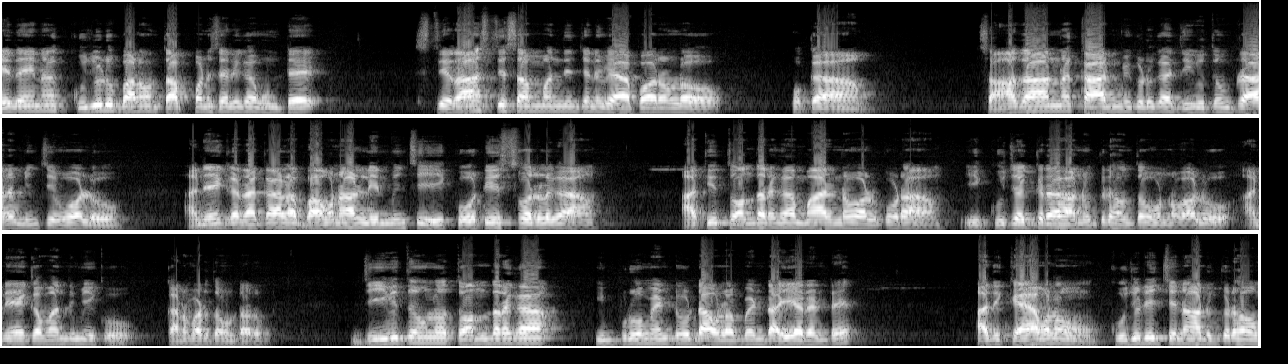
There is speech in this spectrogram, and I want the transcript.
ఏదైనా కుజుడు బలం తప్పనిసరిగా ఉంటే స్థిరాస్తి సంబంధించిన వ్యాపారంలో ఒక సాధారణ కార్మికుడిగా జీవితం ప్రారంభించే వాళ్ళు అనేక రకాల భవనాలు నిర్మించి కోటీశ్వరులుగా అతి తొందరగా మారిన వాళ్ళు కూడా ఈ కుజగ్రహ అనుగ్రహంతో ఉన్నవాళ్ళు అనేక మంది మీకు కనబడుతూ ఉంటారు. జీవితంలో తొందరగా ఇంప్రూవ్మెంట్ డెవలప్మెంట్ అయ్యారంటే అది కేవలం కుజుడిచ్చిన అనుగ్రహం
